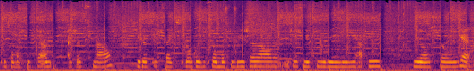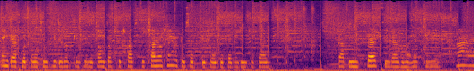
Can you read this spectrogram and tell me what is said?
put on my system I just smile because it's like so good it's so motivational and it just makes me really really happy you know so yeah thank you guys so much for watching this video don't forget to leave a thumbs up subscribe to the channel turn your post notifications and share video your friends that being said see you guys on my next video. Bye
